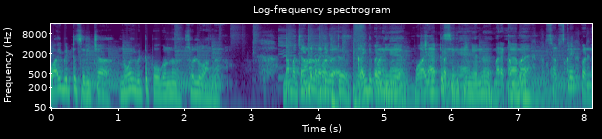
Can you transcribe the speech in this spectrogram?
வாய் விட்டு சிரிச்சா நோய் விட்டு போகும்னு சொல்லுவாங்க. நம்ம சேனலை பார்த்துட்டு கண்டிப்பாக நீங்கள் வாய் விட்டு சிரிப்பீங்கன்னு மறக்காம நம்புறேன். சப்ஸ்கிரைப் பண்ணுங்க.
